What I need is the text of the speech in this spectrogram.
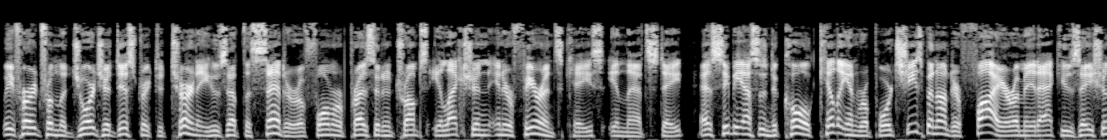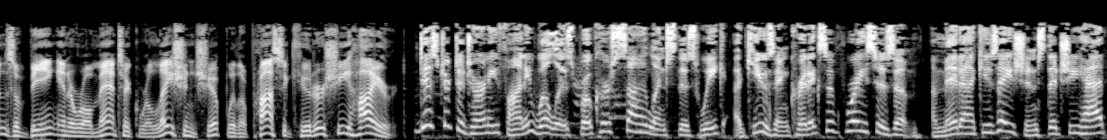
We've heard from the Georgia District Attorney who's at the center of former President Trump's election interference case in that state. As CBS's Nicole Killion reports, she's been under fire amid accusations of being in a romantic relationship with a prosecutor she hired. District Attorney Fani Willis broke her silence this week, accusing critics of racism amid accusations that she had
